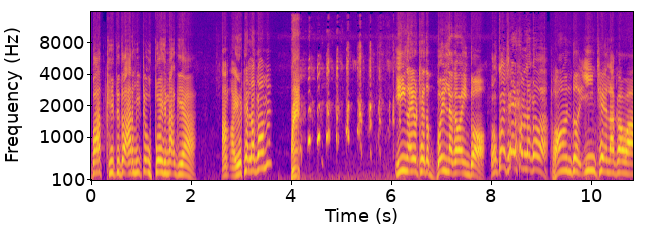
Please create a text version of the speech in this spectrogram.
बात खेती तो आर मिटे उपाय हेना गया। आम आयोठे लगा मैं? इन आयोठे तो बइन लगावा इन दो ओको ठे हम लगावा। फ़ोन तो इन ठे लगावा।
